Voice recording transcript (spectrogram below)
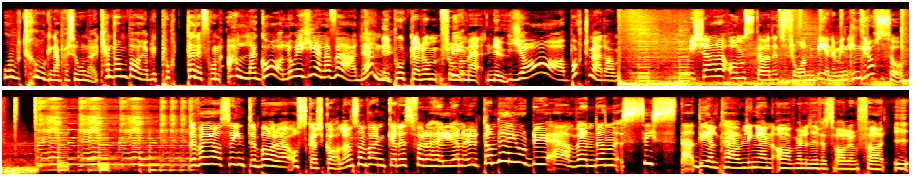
otrogna personer, kan de bara bli portade från alla galor i hela världen? Vi portar dem från och med nu. Ja, bort med dem! Vi kära om stödet från Benjamin Ingrosso. Det var ju alltså inte bara Oscarsgalan som vankades förra helgen utan det gjorde ju även den sista deltävlingen av Melodifestivalen för i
